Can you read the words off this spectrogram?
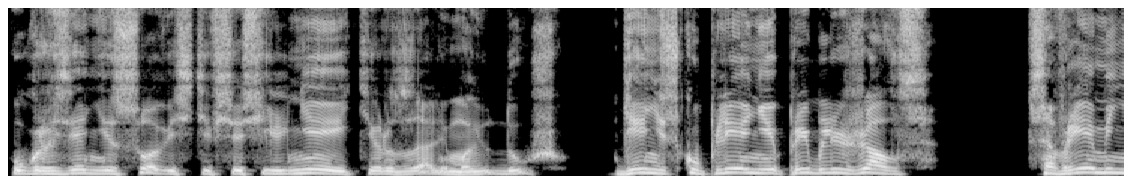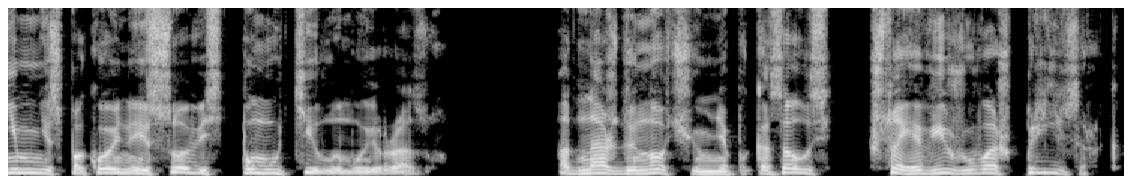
угрызения совести все сильнее терзали мою душу. День искупления приближался. Со временем неспокойная совесть помутила мой разум. Однажды ночью мне показалось, что я вижу ваш призрак,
